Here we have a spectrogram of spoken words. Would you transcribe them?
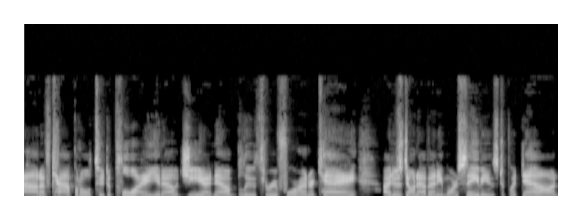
out of capital to deploy, you know, gee, I now blew through 400K. I just don't have any more savings to put down.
